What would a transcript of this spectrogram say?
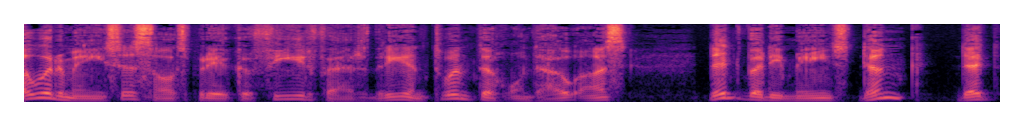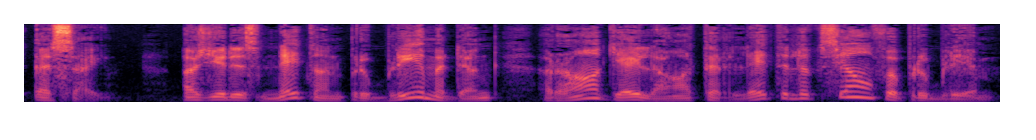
Ouer mense sal Spreuke 4 vers 23 onthou as Dit wat die mens dink, dit is hy. As jy dus net aan probleme dink, raak jy later letterlik self 'n probleem.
